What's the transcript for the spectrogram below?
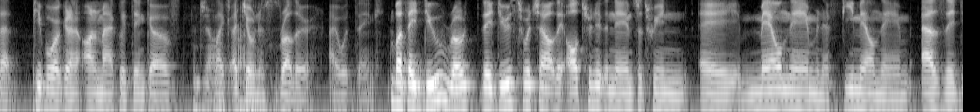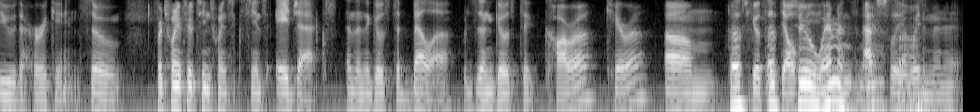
that people are going to automatically think of Jonas like a Jonas brother, I would think. But they do wrote they do switch out. They alternate the names between a male name and a female name as they do the hurricanes. So for 2015, 2016, it's Ajax, and then it goes to Bella, which then goes to Kara, Kara. Um, That's- goes that's Delphi. two women's names, Actually, though. wait a minute.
